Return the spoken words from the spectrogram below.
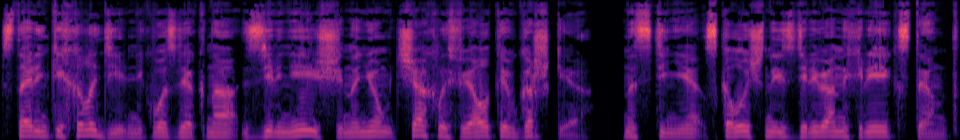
старенький холодильник возле окна, зеленеющий на нем чахлой фиалкой в горшке, на стене сколоченный из деревянных реек стенд,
